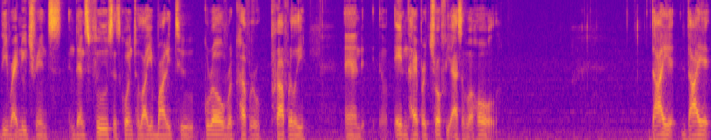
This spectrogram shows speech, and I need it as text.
the right nutrients and dense foods that's going to allow your body to grow, recover properly, and you know, aid in hypertrophy as of a whole. Diet, diet.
